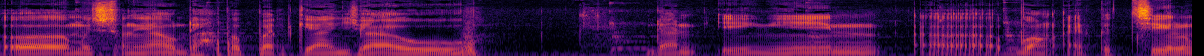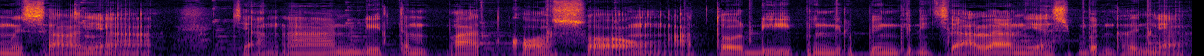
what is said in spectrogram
uh, misalnya udah bepergian jauh dan ingin uh, buang air kecil misalnya. Jangan di tempat kosong atau di pinggir-pinggir jalan ya sebenarnya.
